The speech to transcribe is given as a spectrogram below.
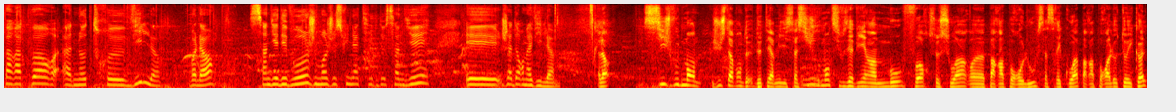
par rapport à notre ville, voilà, Saint-Dié-des-Vosges. Moi, je suis native de Saint-Dié et j'adore ma ville. Alors, si je vous demande, juste avant de, terminer ça, si je vous demande si vous aviez un mot fort ce soir euh, par rapport au Louvre, ça serait quoi par rapport à l'auto-école?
